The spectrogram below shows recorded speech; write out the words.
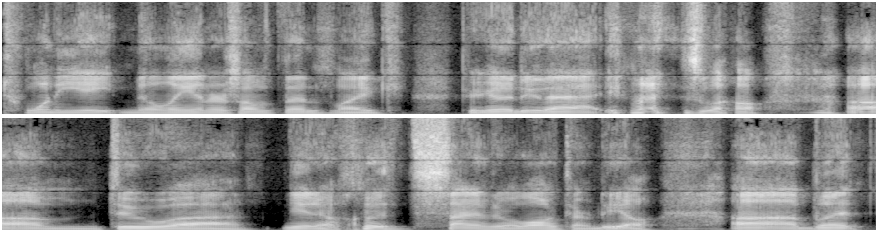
28 million or something. Like if you're gonna do that, you might as well um do uh you know sign into a long term deal. Uh but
